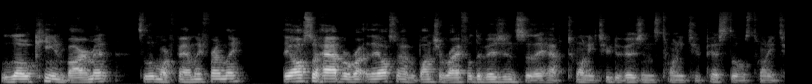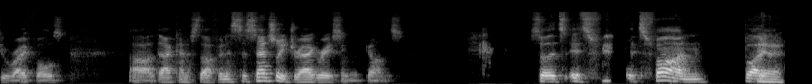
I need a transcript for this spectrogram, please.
low key environment. It's a little more family friendly. They also have a they also have a bunch of rifle divisions. So they have 22 divisions, 22 pistols, 22 rifles, uh, that kind of stuff. And it's essentially drag racing with guns. So it's it's it's fun, but yeah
